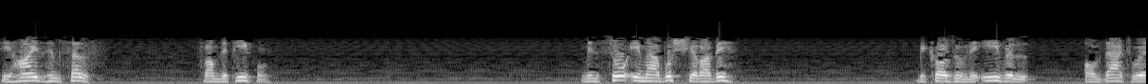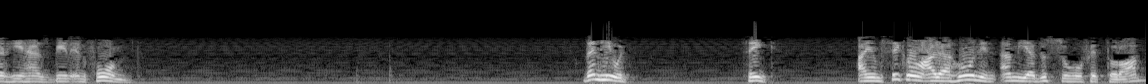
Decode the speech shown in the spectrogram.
he hides himself from the people من سوء ما بشر به because of the evil of that where he has been informed then he would think أيمسكه على هون أم يدسه في التراب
